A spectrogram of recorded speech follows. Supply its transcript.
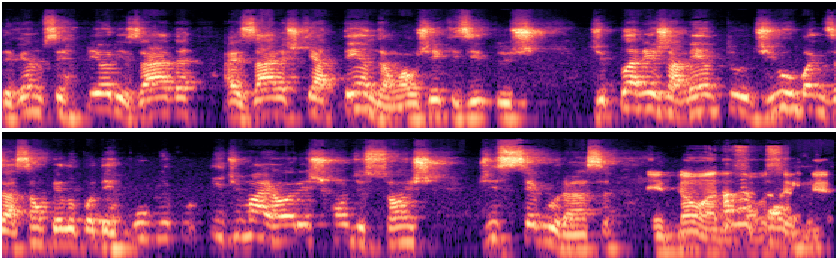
devendo ser priorizada as áreas que atendam aos requisitos de planejamento de urbanização pelo poder público e de maiores condições de segurança. Então, Anderson, você vê.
